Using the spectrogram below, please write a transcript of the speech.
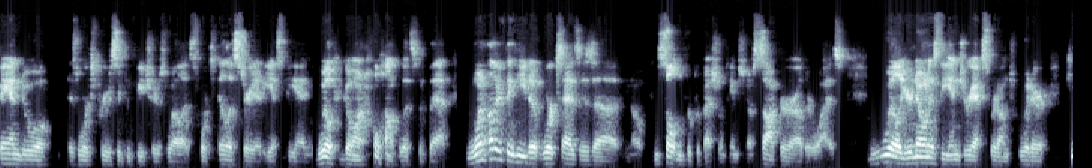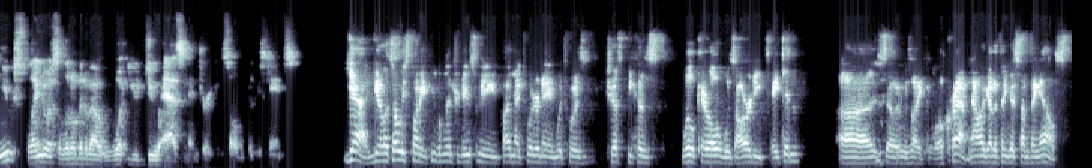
FanDuel. His work's previously been featured as well as Sports Illustrated, ESPN. Will could go on a long list of that. One other thing he works as is a you know consultant for professional teams, you know soccer or otherwise. Will, you're known as the injury expert on Twitter. Can you explain to us a little bit about what you do as an injury consultant for these games? Yeah, you know, it's always funny. People introduce me by my Twitter name, which was just because Will Carroll was already taken. Uh, so it was like, well, crap, now I got to think of something else.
